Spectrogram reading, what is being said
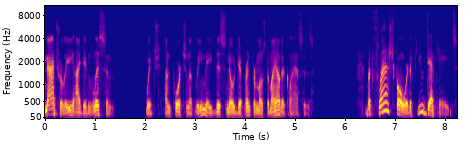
Naturally, I didn't listen, which unfortunately made this no different from most of my other classes. But flash forward a few decades,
